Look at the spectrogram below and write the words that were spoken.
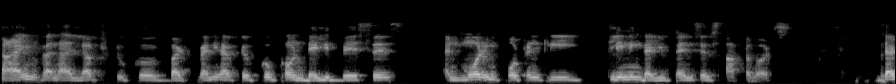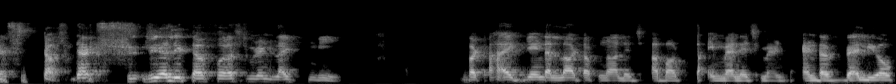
time when I loved to cook, but when you have to cook on daily basis, and more importantly, cleaning the utensils afterwards, that's tough. That's really tough for a student like me. But I gained a lot of knowledge about time management and the value of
